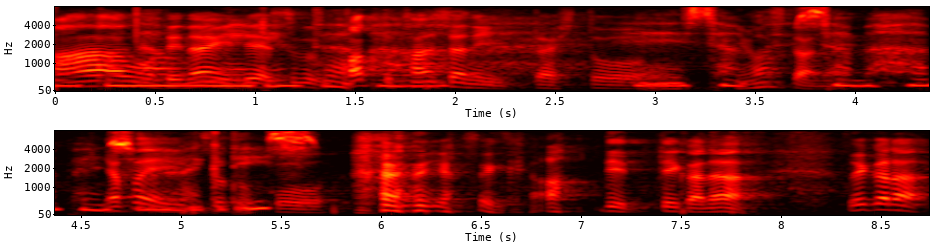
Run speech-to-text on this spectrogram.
あーも出ないですぐパッと感謝に行った人 Uh, いますかねやっぱりちょっと.こう あって言ってからそれから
